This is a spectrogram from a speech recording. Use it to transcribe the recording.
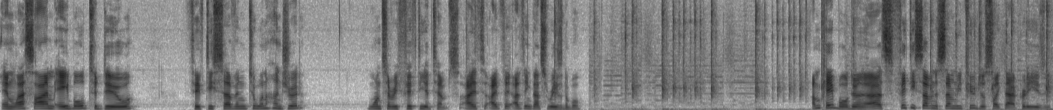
unless I'm able to do 57 to 100 once every 50 attempts. I, th I, th I think that's reasonable. I'm capable of doing that. It's 57 to 72 just like that. Pretty easy.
